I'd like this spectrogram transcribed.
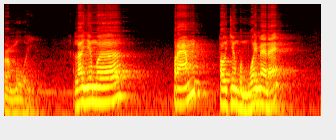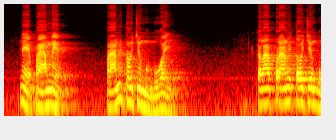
6ឥឡូវយើងមើល5ទៅជាង6មែនទេនេះ5នេះ 5នេះទៅជាង6កាល5នេះទៅជាង6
